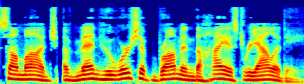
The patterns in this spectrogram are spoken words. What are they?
samaj of men who worship Brahman the highest reality.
